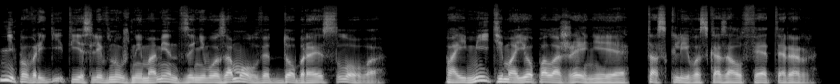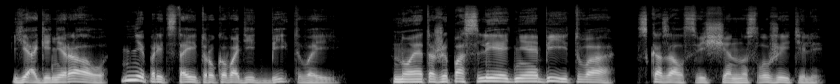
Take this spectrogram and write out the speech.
не повредит, если в нужный момент за него замолвят доброе слово. «Поймите мое положение», — тоскливо сказал Феттерер. Я генерал, мне предстоит руководить битвой». «Но это же последняя битва», — сказал священнослужитель.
